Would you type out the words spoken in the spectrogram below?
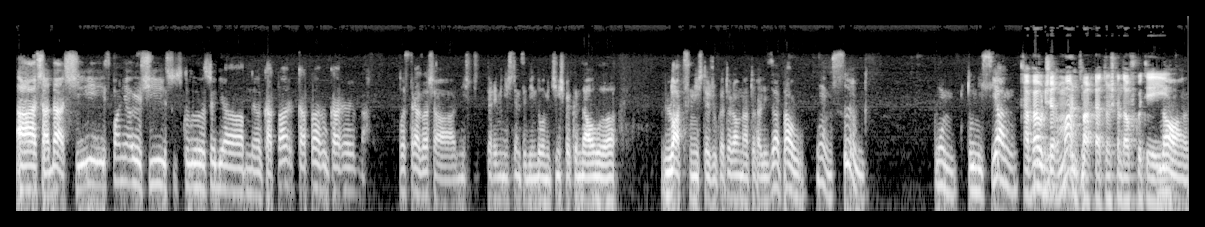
Așa, da, și Spania și Suedia, Qatar, Qatarul care da, păstrează așa niște reminiscențe din 2015 când au uh, luat niște jucători, au naturalizat, au un sârb, un tunisian. Aveau german, un parcă atunci când au făcut ei. No,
